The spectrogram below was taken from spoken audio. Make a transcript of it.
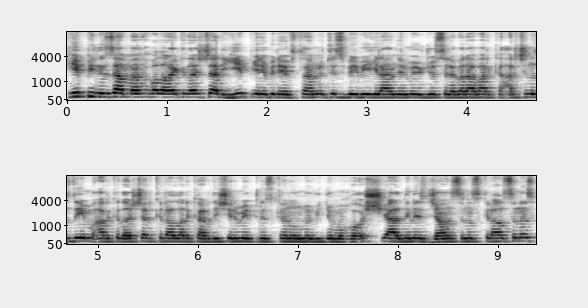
Hepinize merhabalar arkadaşlar. Yepyeni bir efsane ötesi bir bilgilendirme videosuyla beraber karşınızdayım. Arkadaşlar krallar kardeşlerim hepiniz kanalıma videoma hoş geldiniz. Cansınız kralsınız.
